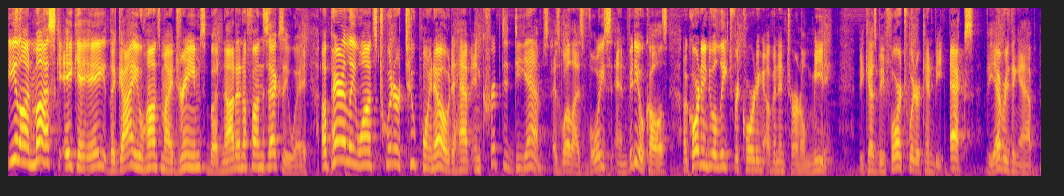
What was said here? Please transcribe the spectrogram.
Elon Musk, aka the guy who haunts my dreams, but not in a fun, sexy way, apparently wants Twitter 2.0 to have encrypted DMs, as well as voice and video calls, according to a leaked recording of an internal meeting. Because before Twitter can be X, the everything app,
